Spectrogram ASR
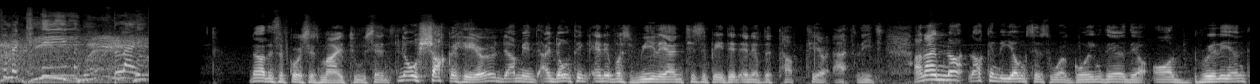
from Ackeem Blake. Now, this, of course, is my two cents. No shocker here. I mean, I don't think any of us really anticipated any of the top tier athletes. And I'm not knocking the youngsters who are going there. They're all brilliant,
